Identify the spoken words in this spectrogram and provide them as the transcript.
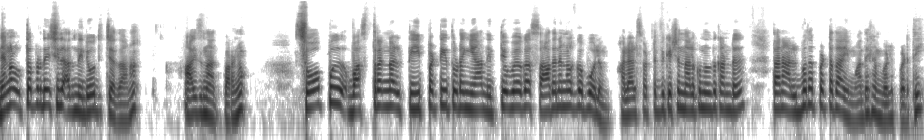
ഞങ്ങൾ ഉത്തർപ്രദേശിൽ അത് നിരോധിച്ചതാണ് ആദിത്യനാഥ് പറഞ്ഞു. സോപ്പ് വസ്ത്രങ്ങൾ തീപ്പെട്ടി തുടങ്ങിയ നിത്യോപയോഗ സാധനങ്ങൾക്ക് പോലും ഹലാൽ സർട്ടിഫിക്കേഷൻ നൽകുന്നത് കണ്ട് താൻ അത്ഭുതപ്പെട്ടതായും അദ്ദേഹം വെളിപ്പെടുത്തി.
